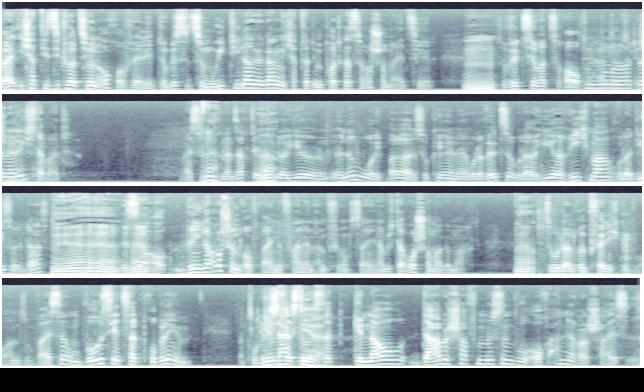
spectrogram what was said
Weil ich habe die Situation auch oft erlebt. Du bist jetzt zum Weed-Dealer gegangen, ich habe das im Podcast auch schon mal erzählt. Mhm. Du willst dir was zu rauchen holen oder was, dann liegt da was. Weißt du? Ja. Und dann sagt der Ja. Dealer hier, äh, nimm ruhig, baller, ist okay, ne? Oder willst du? Oder hier, riech mal, oder dies oder das. Ja, ja, Das ist ja. ja auch, bin ich ja auch schon drauf reingefallen, in Anführungszeichen. Habe ich da auch schon mal gemacht. ja. So dann rückfällig geworden, so, weißt du? Und wo ist jetzt das Problem? Das Problem Ich ist, dass wir dir. uns das genau da beschaffen müssen, wo auch anderer Scheiß ist.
